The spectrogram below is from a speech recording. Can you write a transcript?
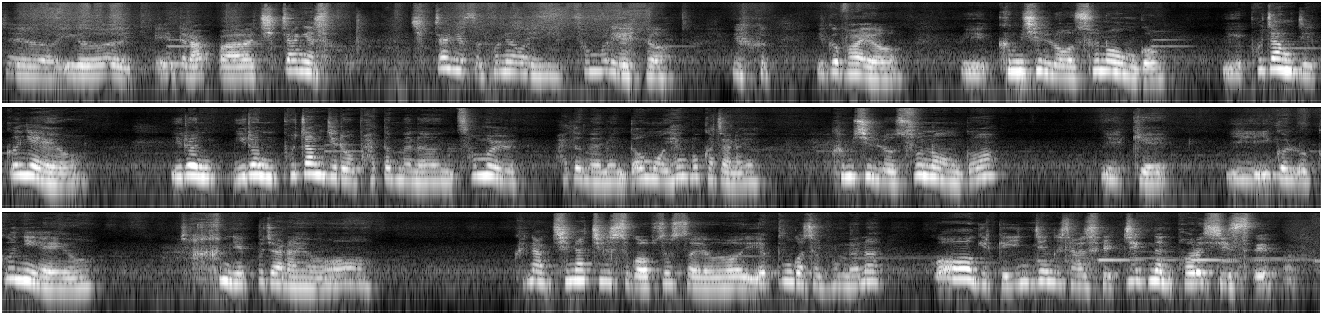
저 이거 애들 아빠 직장에서 직장에서 보내온 선물이에요. 이거 이거 봐요. 이 금실로 수놓은 거 이게 포장지 끈이에요. 이런 이런 포장지로 받으면은 선물 받으면은 너무 행복하잖아요. 금실로 수놓은 거 이렇게 이, 이걸로 끈이에요. 참 예쁘잖아요. 그냥 지나칠 수가 없었어요. 예쁜 것을 보면은 꼭 이렇게 인증샷을 찍는 버릇이 있어요.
